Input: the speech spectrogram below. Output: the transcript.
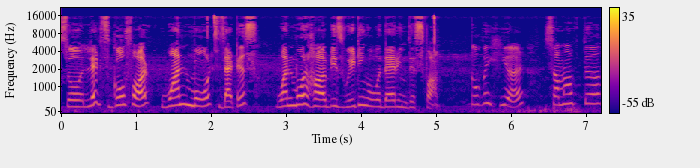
so let's go for one more that is one more herb is waiting over there in this farm. Over here some of the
